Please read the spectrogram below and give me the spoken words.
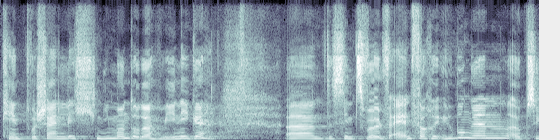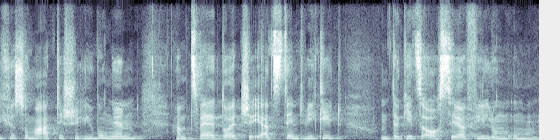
kennt wahrscheinlich niemand oder wenige. Äh, das sind zwölf einfache Übungen, äh, psychosomatische Übungen, haben zwei deutsche Ärzte entwickelt und da geht es auch sehr viel um, um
